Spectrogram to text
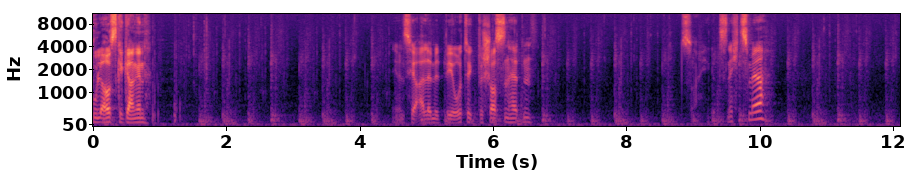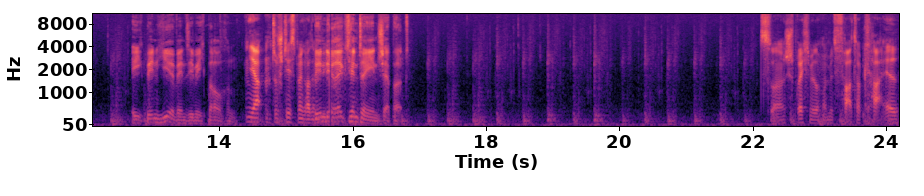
cool ausgegangen. Die uns hier alle mit Biotik beschossen hätten. Gibt's nichts mehr. Ich bin hier, wenn Sie mich brauchen. Ja, du stehst mir gerade im Bin Weg. direkt hinter Ihnen, Shepard. So, dann sprechen wir doch mal mit Vater Kyle.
